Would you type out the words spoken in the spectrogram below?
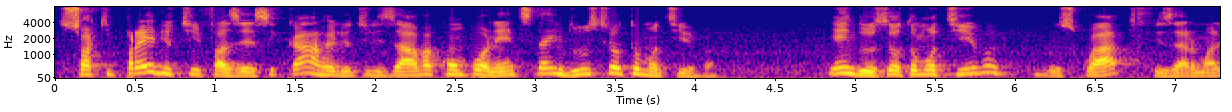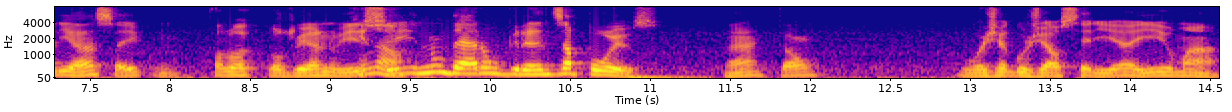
Só que para ele fazer esse carro, ele utilizava componentes da indústria automotiva. E a indústria automotiva, os quatro fizeram uma aliança aí com Falou. o governo isso não. e não deram grandes apoios, né? Então, hoje a Gurgel seria aí uma,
